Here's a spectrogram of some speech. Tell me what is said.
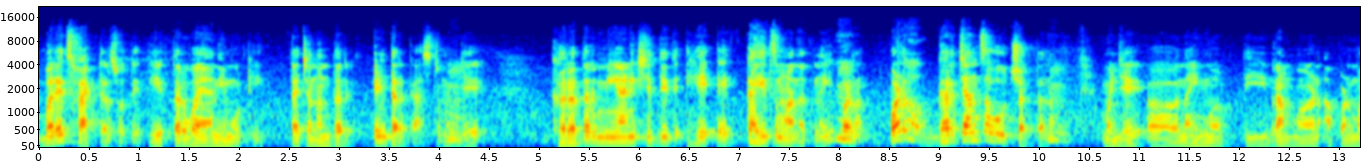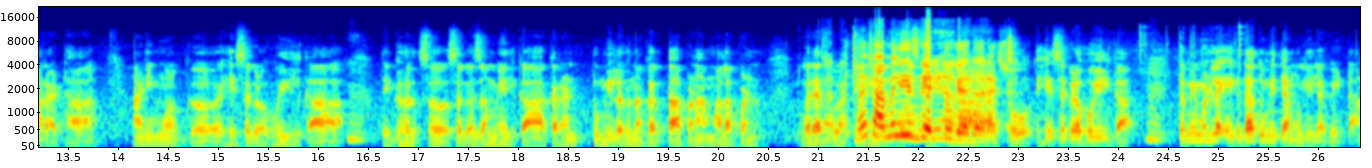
बरेच फॅक्टर्स होते. ती एकतर वयाने मोठी त्याच्यानंतर इंटरकास्ट म्हणजे खरं तर मी आणि क्षितित हे एक काहीच मानत नाही पण पण हो. घरच्यांचं होऊच शकतं ना. म्हणजे नाही मग ती ब्राह्मण आपण मराठा आणि मग हे सगळं होईल का. ते घरचं सगळं जमेल का कारण तुम्ही लग्न करता पण आम्हाला पण बऱ्याच गोष्टी Family गेट हा. टुगेदर सो हे सगळं होईल का. तर मी म्हटलं एकदा तुम्ही त्या मुलीला भेटा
